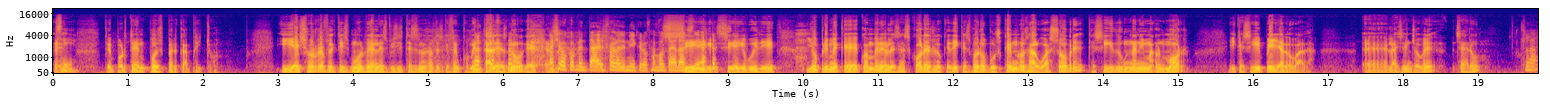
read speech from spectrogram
eh? Sí. que portem pues, per capritxo. I això es reflecteix molt bé en les visites nosaltres que fem comentades, no? Que, Això ho comentaves fora de micro, fa molta Sí, gràcia. sí, sí, vull dir, jo primer que quan venen les escoles el que dic és, bueno, busquem-nos alguna a sobre que sigui d'un animal mort i que sigui pell adobada. Eh, la gent jove, zero, Clar.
